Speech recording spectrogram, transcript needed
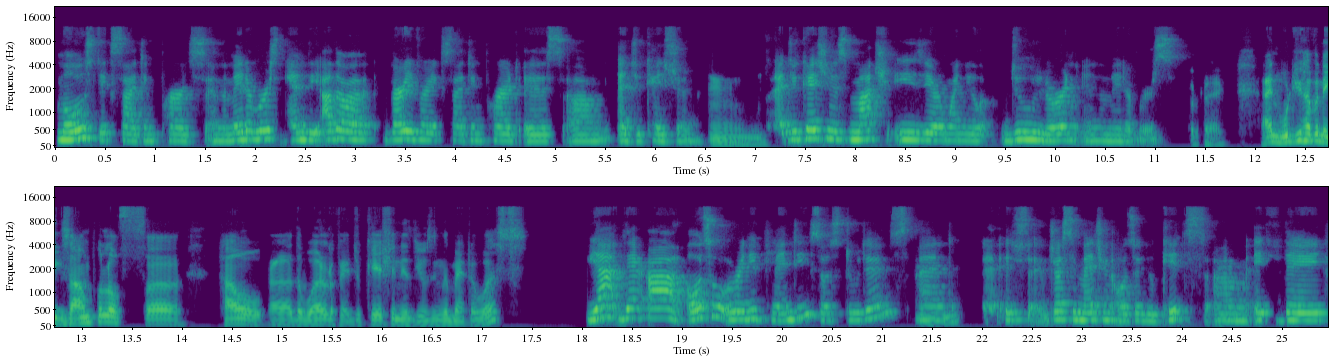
most exciting parts in the metaverse. And the other very very exciting part is um, education. Mm. education is much easier when you do learn in the metaverse. Okay. And would you have an example of uh, how uh, the world of education is using the metaverse yeah there are also already plenty so students mm-hmm. and it's just imagine also your kids um, if they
